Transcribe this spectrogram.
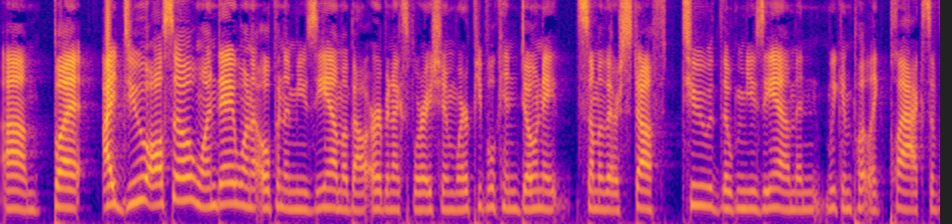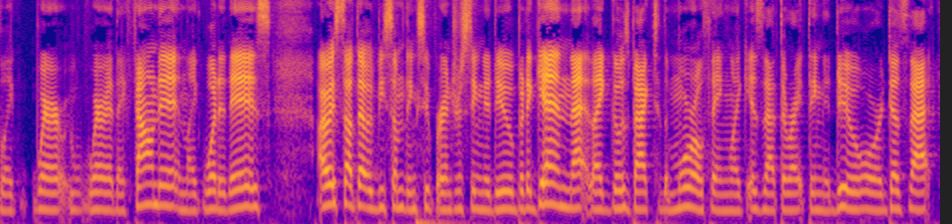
Um, but I do also one day want to open a museum about urban exploration where people can donate some of their stuff to the museum and we can put like plaques of like where where they found it and like what it is. I always thought that would be something super interesting to do, but again, that like goes back to the moral thing, like is that the right thing to do or does that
